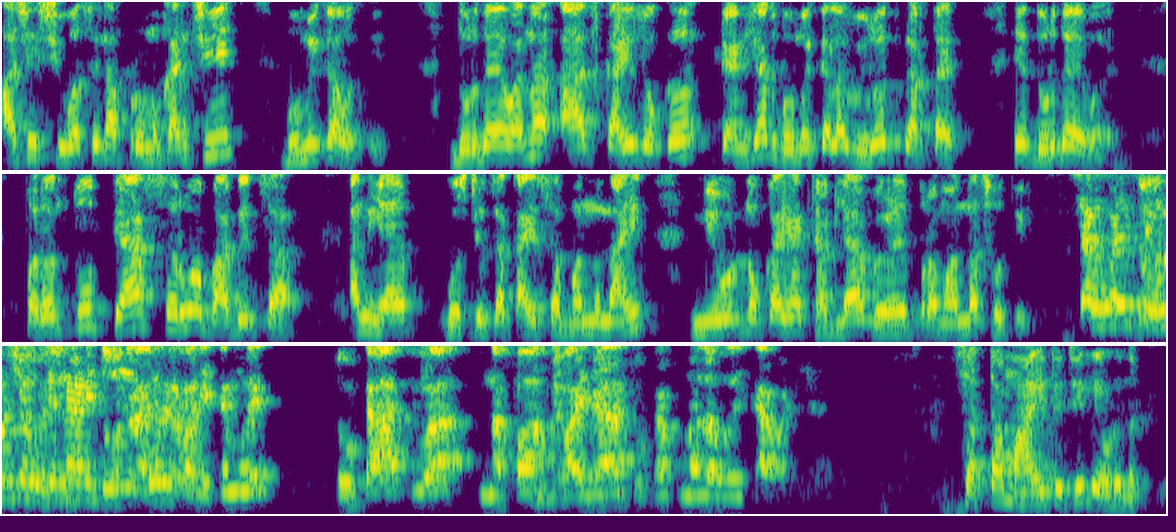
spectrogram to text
अशी शिवसेना प्रमुखांची भूमिका होती. दुर्दैवानं आज काही लोक त्यांच्याच भूमिकेला विरोध करतायत. हे दुर्दैव आहे. परंतु त्या सर्व बाबीचा आणि या गोष्टीचा काही संबंध नाही. निवडणुका ह्या ठरल्या वेळेप्रमाणेच होतील. शिवसेना. आणि दोन राष्ट्रवादी त्यामुळे तोटा किंवा नफा फायदा तोटा कुणाला होईल काय वाटतं? सत्ता माहितीची एवढं नक्की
